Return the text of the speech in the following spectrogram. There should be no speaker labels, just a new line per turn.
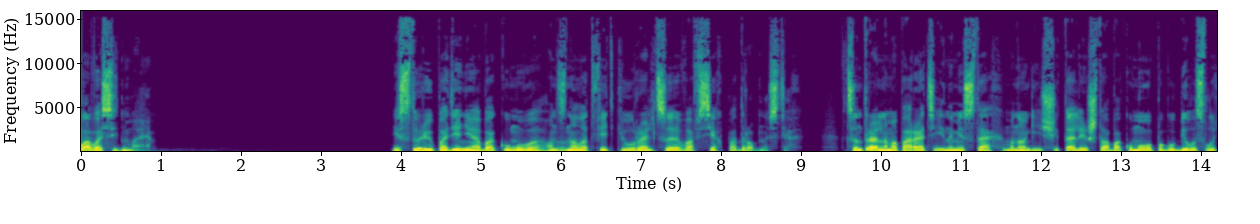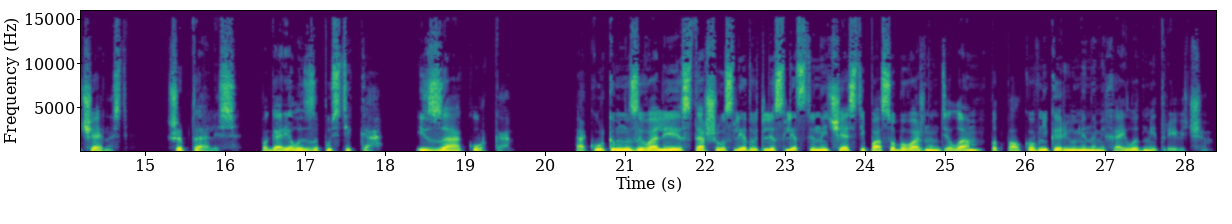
Глава седьмая. Историю падения Абакумова он знал от Федьки Уральца во всех подробностях. В центральном аппарате и на местах многие считали, что Абакумова погубила случайность. Шептались. Погорел из-за пустяка. Из-за окурка. Окурком называли старшего следователя следственной части по особо важным делам подполковника Рюмина Михаила Дмитриевича.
